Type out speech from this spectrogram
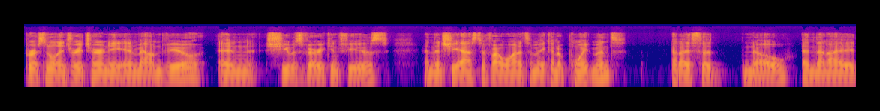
personal injury attorney in Mountain View? And she was very confused. And then she asked if I wanted to make an appointment. And I said, no. And then I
